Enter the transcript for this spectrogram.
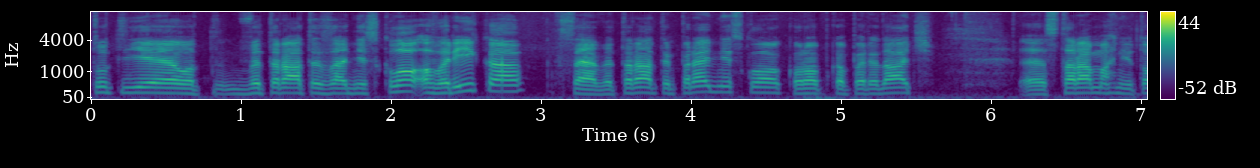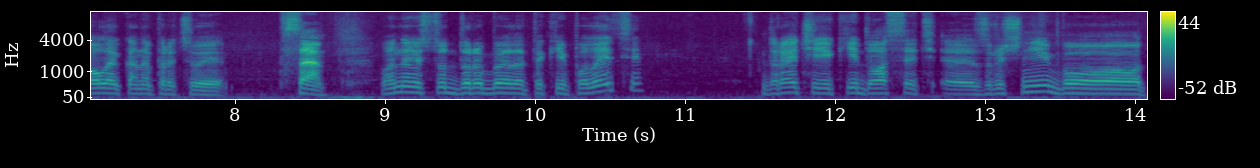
Тут є от витирати заднє скло, аварійка, все, витирати переднє скло, коробка передач, е, стара магнітола, яка не працює. Все. Вони ось тут доробили такі полиці. До речі, які досить е, зручні, бо от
